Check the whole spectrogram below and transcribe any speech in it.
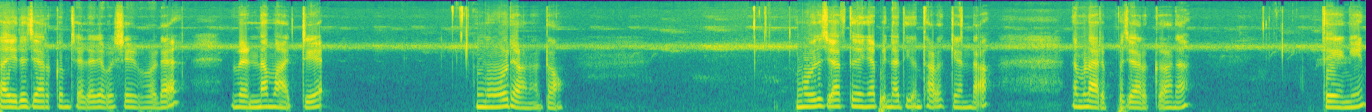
തൈര് ചേർക്കും ചിലർ പക്ഷേ ഇവിടെ വെണ്ണ മാറ്റിയ മോരാണ് കേട്ടോ. മോര് ചേർത്ത് കഴിഞ്ഞാൽ പിന്നെ അധികം തിളയ്ക്കേണ്ട. നമ്മൾ അരപ്പ് ചേർക്കുകയാണ്. തേങ്ങയും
